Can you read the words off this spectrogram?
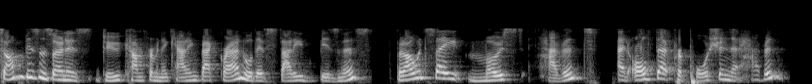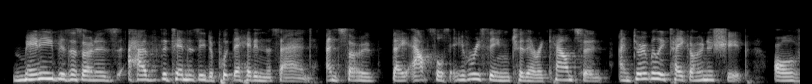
Some business owners do come from an accounting background or they've studied business, but I would say most haven't. And of that proportion that haven't, many business owners have the tendency to put their head in the sand. And so they outsource everything to their accountant and don't really take ownership of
